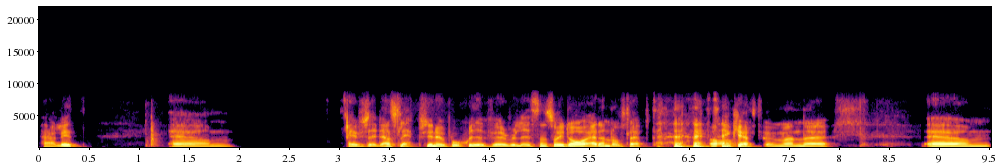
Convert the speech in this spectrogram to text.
Härligt. Um, i och för sig, den släpps ju nu på skivreleasen, så idag är den nog släppt. ja. tänker efter. Men, uh, um,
